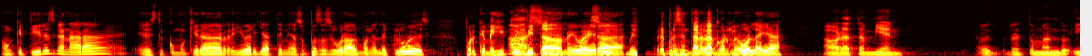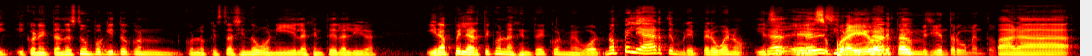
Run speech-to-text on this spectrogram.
aunque Tigres ganara, este, como quiera, River ya tenía su paso asegurado al Mundial de Clubes, porque México Ah, invitado sí, no iba a ir sí, a México representar a la Conmebol allá. Ahora también, eh, retomando y, y conectando esto un poquito con, con lo que está haciendo Bonilla y la gente de la liga. Ir a pelearte con la gente de Conmebol. No pelearte, hombre, pero bueno, ir a, Eso, ir a eso por ahí ahorita mi siguiente argumento. para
